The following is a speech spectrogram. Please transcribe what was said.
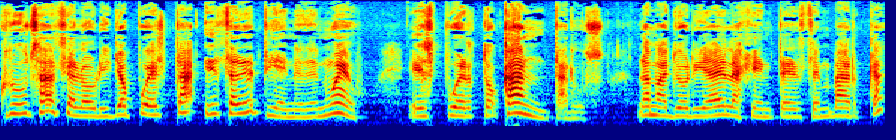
cruza hacia la orilla opuesta y se detiene de nuevo. Es Puerto Cántaros. La mayoría de la gente desembarca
